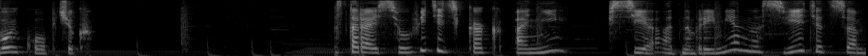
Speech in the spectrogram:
свой копчик. Постарайся увидеть, как они все одновременно светятся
